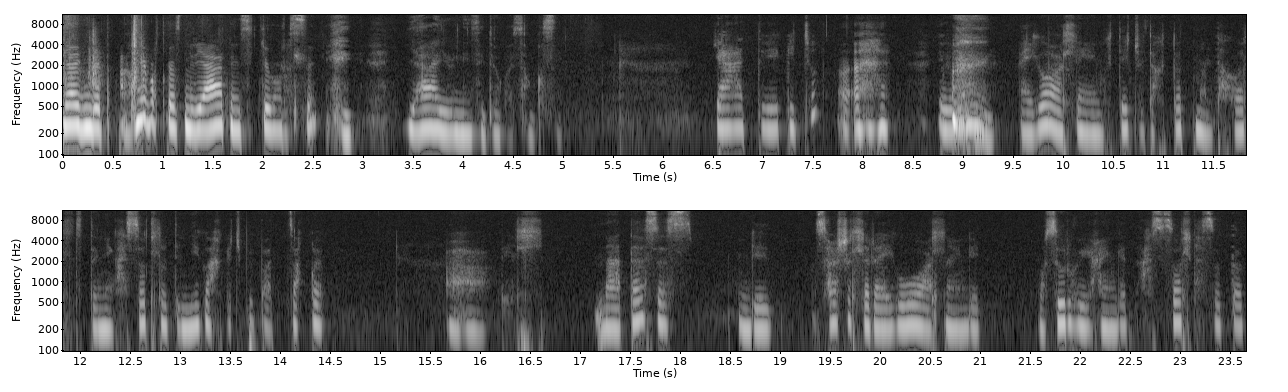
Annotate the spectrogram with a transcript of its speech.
яг ингээд анхны подкаст нэр яагаад энэ сэдвийг оруулсан? Яа энэ сэдвийг сонгосон? Яагаад вэ гэж юу? Айгүй олон эмгтээчүүд октод маань тохиолддог нэг асуудлуудын нэг байх гэж би бодсоохгүй. Аа. Тэгэл надаасаас ингээд сошиаллаар айгүй олон ингээд өсвөр үеийнхэн ингээд асуулт асуудаг.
